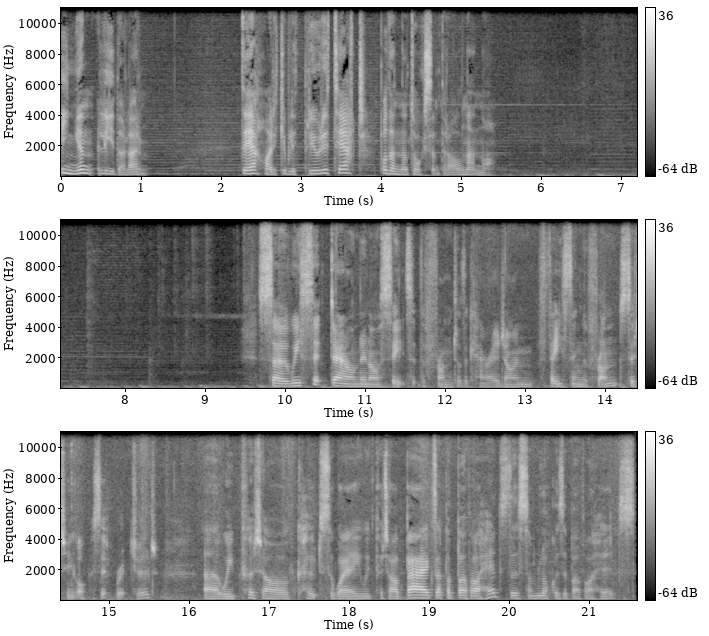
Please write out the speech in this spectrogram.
Ingen lydalarm. Det har ikke blitt prioritert på denne togsentralen ennå. So we sit down in our seats at the front of the carriage. I'm facing the front, sitting opposite Richard. Uh, we put our coats away, we put our bags up above our heads. There's some lockers above our heads.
